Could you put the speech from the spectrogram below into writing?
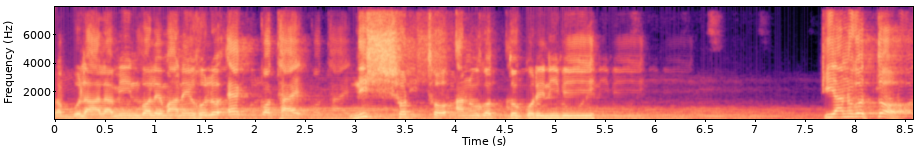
রব্বুল আলামিন বলে মানে হলো এক কথায় নিঃশর্ত আনুগত্য করে নিবে। কি আনুগত্য?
